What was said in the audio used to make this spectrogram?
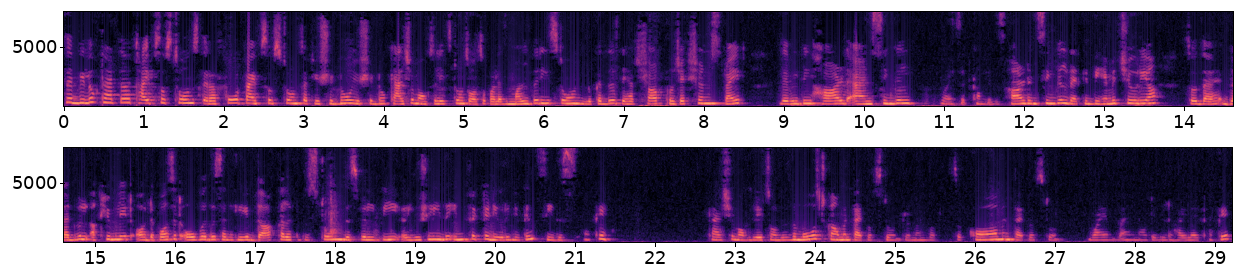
Then we looked at the types of stones. There are four types of stones that you should know. You should know calcium oxalate stones also called as mulberry stone. Look at this. They have sharp projections, right? They will be hard and single. Why is it come like this? Hard and single. There can be hematuria. So the blood will accumulate or deposit over this and it will give dark color to the stone. This will be uh, usually in the infected urine. You can see this. Okay calcium oxalate stone. This is the most common type of stone, remember. It's a common type of stone. Why am I not able to highlight? Okay.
